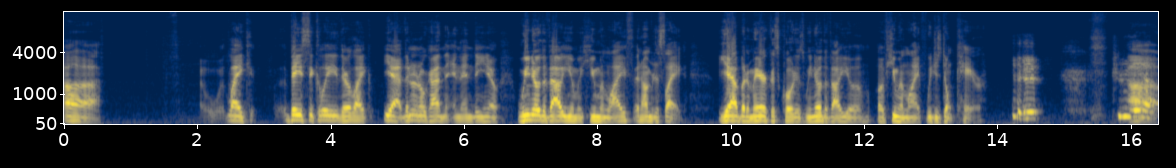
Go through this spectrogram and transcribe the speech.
Uh, like basically they're like, yeah, they don't know kind, and then the, you know we know the value of a human life, and I'm just like, yeah, but America's quote is, we know the value of, of human life, we just don't care. Uh,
